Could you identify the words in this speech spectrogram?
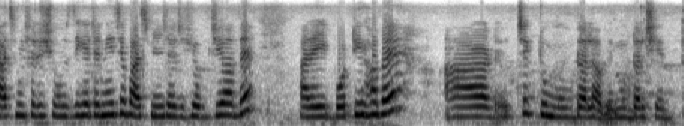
পাঁচমিশালি সবজি কেটে নিয়েছে। পাঁচমিশালি সবজি হবে, আর এই বটি হবে, আর হচ্ছে একটু মুগ ডাল হবে, মুগ ডাল সেদ্ধ।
